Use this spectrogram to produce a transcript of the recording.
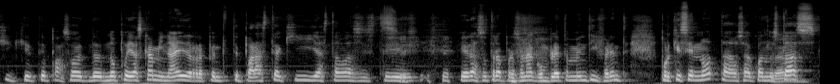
¿qué, te pasó? No, podías caminar y de repente te paraste aquí y ya estabas, este, eras otra persona completamente diferente. Porque se nota, o sea, cuando estás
